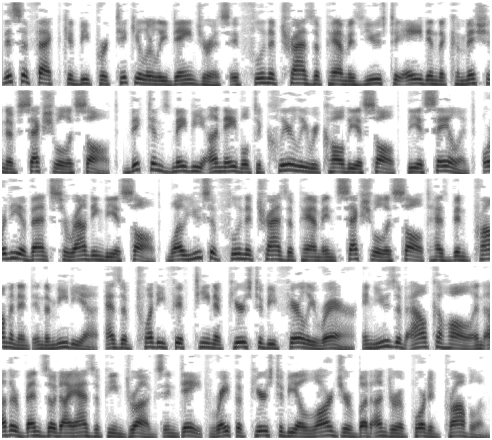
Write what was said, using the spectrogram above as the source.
This effect could be particularly dangerous if flunitrazepam is used to aid in the commission of sexual assault. Victims may be unable to clearly recall the assault, the assailant, or the events surrounding the assault. While use of flunitrazepam in sexual assault has been prominent in the media, as of 2015 appears to be fairly rare, and use of alcohol and other benzodiazepine drugs in date rape appears to be a larger but underreported problem.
